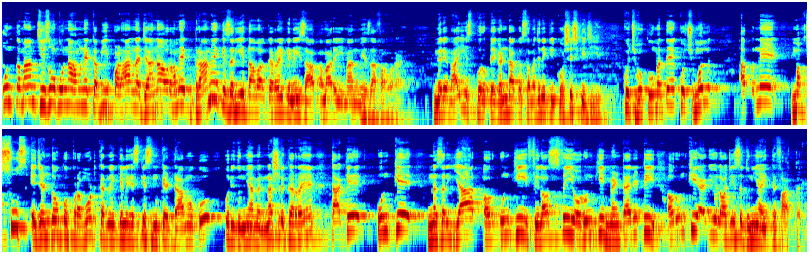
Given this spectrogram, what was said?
ان تمام چیزوں کو نہ ہم نے کبھی پڑھا، نہ جانا اور ہم ایک ڈرامے کے ذریعے دعویٰ کر رہے ہیں کہ نہیں صاحب، ہمارے ایمان میں اضافہ ہو رہا ہے۔ میرے بھائی، اس پروپیگنڈا کو سمجھنے کی کوشش کیجیے کچھ حکومتیں، کچھ ملک اپنے مخصوص ایجنڈوں کو پروموٹ کرنے کے لیے اس قسم کے ڈراموں کو پوری دنیا میں نشر کر رہے ہیں تاکہ ان کے نظریات اور ان کی فلاسفی اور ان کی مینٹیلٹی اور ان کی آئیڈیولوجی سے دنیا اتفاق کرے۔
